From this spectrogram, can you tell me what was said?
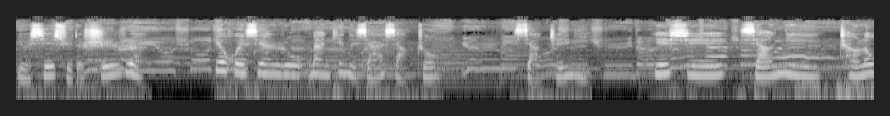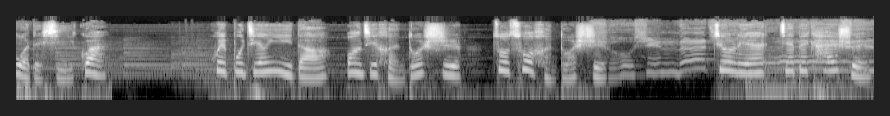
有些许的湿润，又会陷入漫天的遐想中，想着你。也许想你成了我的习惯。会不经意的忘记很多事，做错很多事，就连接杯开水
